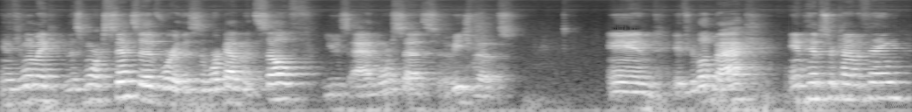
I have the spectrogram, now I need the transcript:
And if you want to make this more extensive, where this is a workout in itself, you just add more sets of each of those. And if your low back and hips are kind of a thing,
